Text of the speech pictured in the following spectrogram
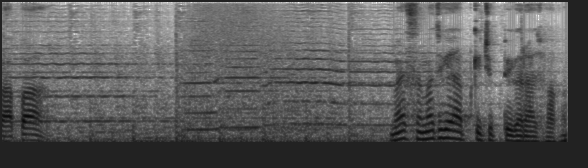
पापा? मैं समझ गया आपकी चुप्पी का राज, पापा।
